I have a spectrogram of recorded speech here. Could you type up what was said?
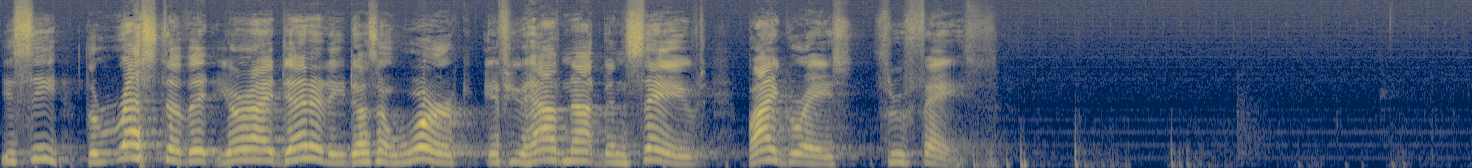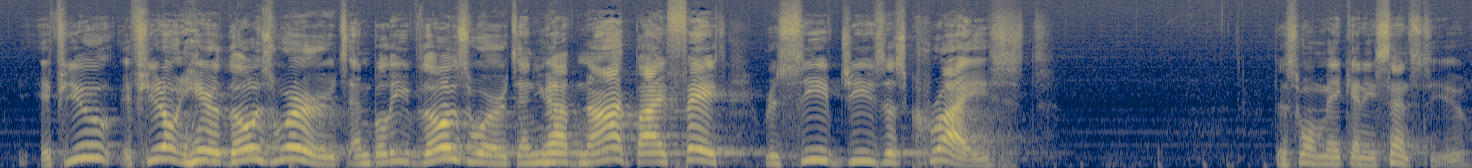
You see, the rest of it, your identity doesn't work if you have not been saved by grace through faith. If you, if you don't hear those words and believe those words, and you have not by faith received Jesus Christ, this won't make any sense to you.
